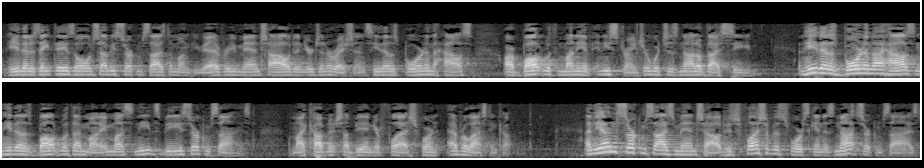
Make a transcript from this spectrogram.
And he that is eight days old shall be circumcised among you, every man child in your generations. He that is born in the house are bought with money of any stranger, which is not of thy seed. And he that is born in thy house, and he that is bought with thy money, must needs be circumcised. And my covenant shall be in your flesh for an everlasting covenant. And the uncircumcised man child, whose flesh of his foreskin is not circumcised,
